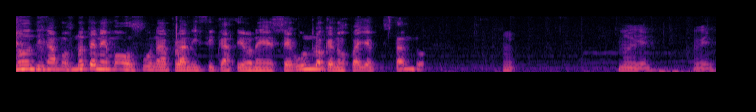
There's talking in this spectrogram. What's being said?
No, digamos, no tenemos una planificación eh, según lo que nos vaya gustando. Muy bien, muy bien.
